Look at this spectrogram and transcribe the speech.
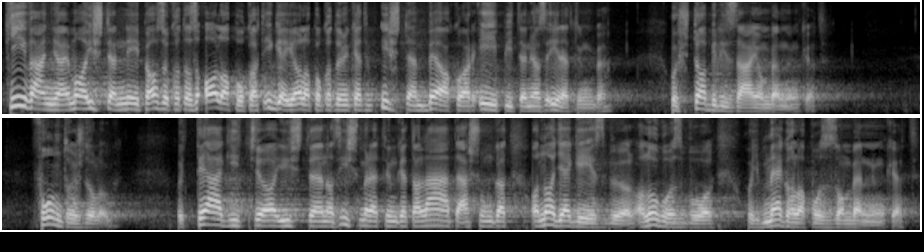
Kívánja-e ma Isten népe azokat az alapokat, igei alapokat, amiket Isten be akar építeni az életünkbe, hogy stabilizáljon bennünket? Fontos dolog hogy teágítja Isten az ismeretünket, a látásunkat a nagy egészből, a logoszból, hogy megalapozzon bennünket.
